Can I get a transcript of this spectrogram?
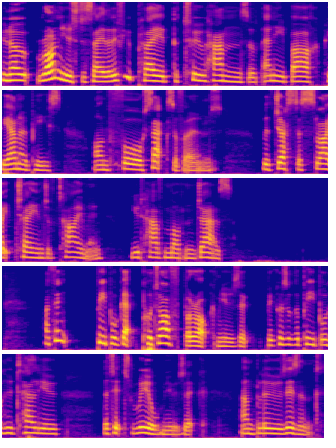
You know, Ron used to say that if you played the two hands of any Bach piano piece on four saxophones with just a slight change of timing, you'd have modern jazz. I think people get put off Baroque music because of the people who tell you that it's real music and blues isn't.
